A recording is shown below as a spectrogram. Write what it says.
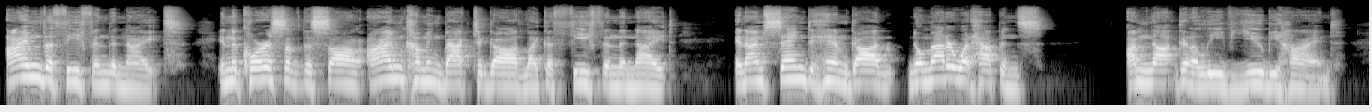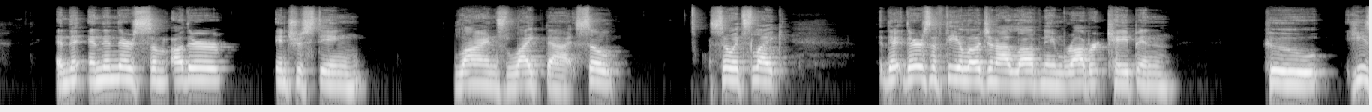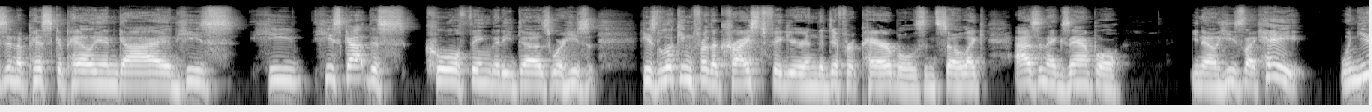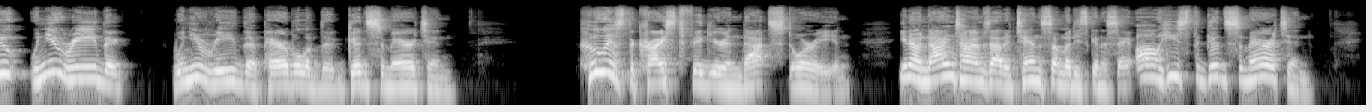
i'm the thief in the night in the chorus of the song, I'm coming back to God like a thief in the night. And I'm saying to him, God, no matter what happens, I'm not going to leave you behind. And then, and then there's some other interesting lines like that. So, so it's like there, there's a theologian I love named Robert Capon, who he's an Episcopalian guy, and he's he he's got this cool thing that he does where he's he's looking for the Christ figure in the different parables. And so like as an example, you know, he's like, "Hey, when you when you read the when you read the parable of the good Samaritan, who is the Christ figure in that story?" And you know, 9 times out of 10 somebody's going to say, "Oh, he's the good Samaritan."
